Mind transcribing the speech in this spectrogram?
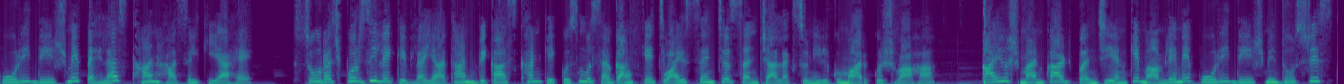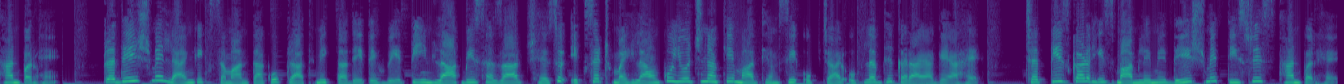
पूरे देश में पहला स्थान हासिल किया है। सूरजपुर ज़िले के भयाथान विकास खंड के कुसमुसा गाँव के च्वाइस सेंटर संचालक सुनील कुमार कुशवाहा आयुष्मान कार्ड पंजीयन के मामले में पूरे देश में दूसरे स्थान पर हैं। प्रदेश में लैंगिक समानता को प्राथमिकता देते हुए तीन लाख बीस हज़ार छह सौ इकसठ महिलाओं को योजना के माध्यम से उपचार उपलब्ध कराया गया है छत्तीसगढ़ इस मामले में देश में तीसरे स्थान पर है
